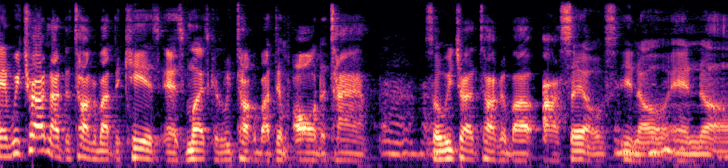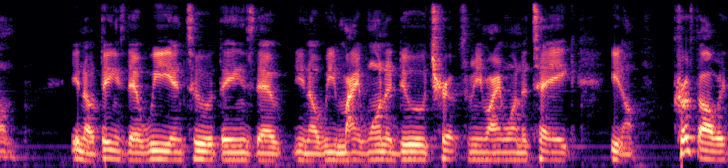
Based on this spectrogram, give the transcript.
and we try not to talk about the kids as much because we talk about them all the time. Mhm. So we try to talk about ourselves, you know, and um, you know things that we into, things that you know we might want to do, trips we might want to take. You know, Krista always.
